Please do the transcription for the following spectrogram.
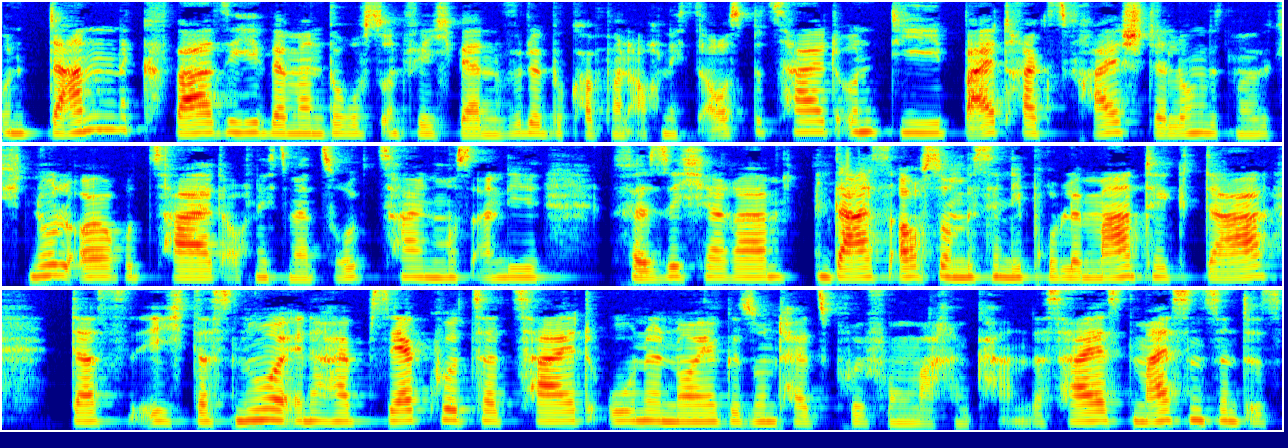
Und dann quasi, wenn man berufsunfähig werden würde, bekommt man auch nichts ausbezahlt. Und die Beitragsfreistellung, dass man wirklich 0 Euro zahlt, auch nichts mehr zurückzahlen muss an die Versicherer. Da ist auch so ein bisschen die Problematik da, dass ich das nur innerhalb sehr kurzer Zeit ohne neue Gesundheitsprüfung machen kann. Das heißt, meistens sind es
